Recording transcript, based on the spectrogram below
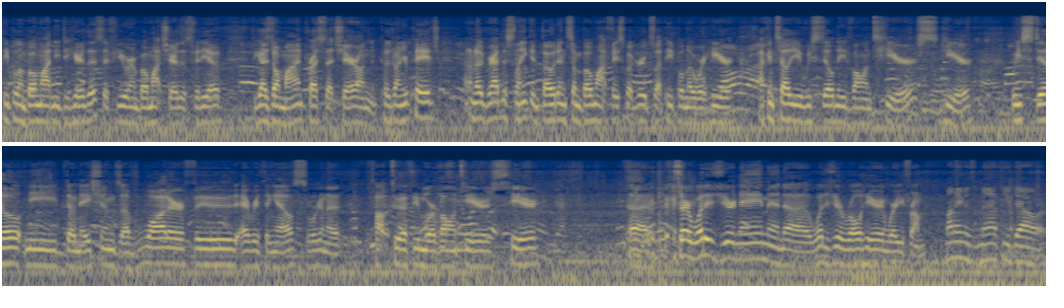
People in Beaumont need to hear this. If you are in Beaumont, share this video. If you guys don't mind, press that share on, put it on your page. I don't know, grab this link and throw it in some Beaumont Facebook groups. Let people know we're here. I can tell you, we still need volunteers here. We still need donations of water, food, everything else. We're gonna talk to a few more volunteers here. Uh, sir, what is your name and uh, what is your role here and where are you from? My name is Matthew Dower.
